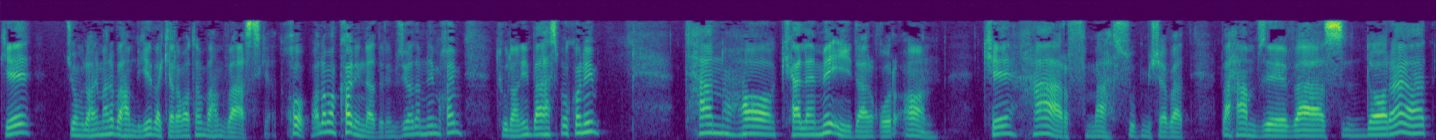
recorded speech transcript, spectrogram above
که جمله های منو به هم دیگه و کلماتم به هم وصل کرد. خب حالا ما کاری نداریم. زیادم نمی‌خوایم طولانی بحث بکنیم. تنها کلمه ای در قرآن که حرف محسوب می شود و همزه وصل دارد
